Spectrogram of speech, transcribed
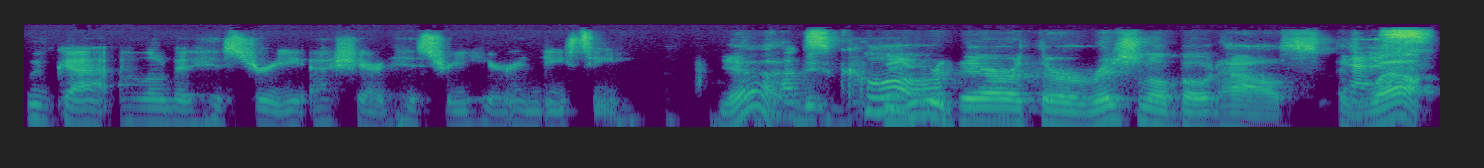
we've got a little bit of history, a shared history here in DC. Yeah, that's cool. you were there at their original boathouse as yes. well,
